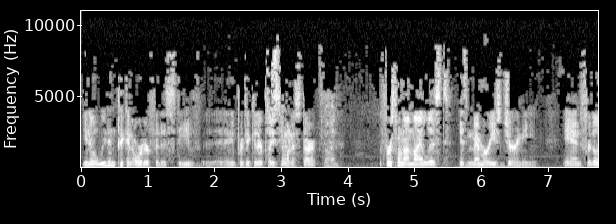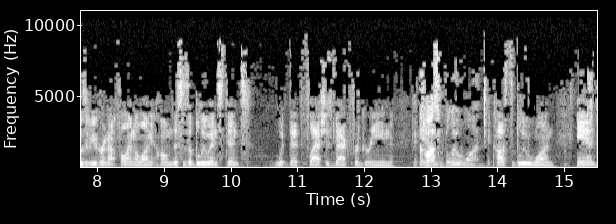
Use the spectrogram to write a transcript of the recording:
You know, we didn't pick an order for this, Steve. Any particular place you want to start? Go ahead. The first one on my list is Memory's Journey. And for those of you who are not following along at home, this is a blue instant with, that flashes back for green. It costs blue one. It costs blue one. And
